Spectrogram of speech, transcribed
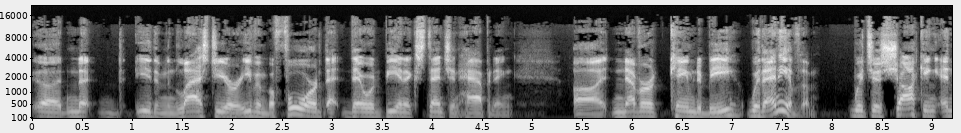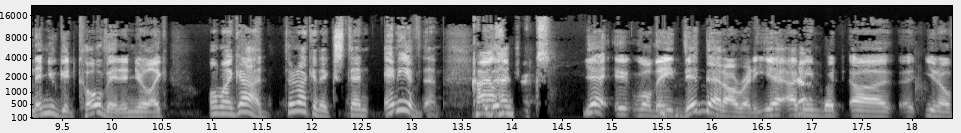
Uh, last year or even before that there would be an extension happening uh, never came to be with any of them, which is shocking. And then you get COVID and you're like, oh my God, they're not going to extend any of them. Kyle They- Hendricks. Yeah, it, well, they did that already. Yeah, I Yep. mean, but uh, uh, you know,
